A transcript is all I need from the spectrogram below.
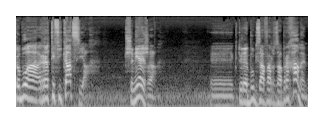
To była ratyfikacja przymierza, yy, które Bóg zawarł z Abrahamem.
